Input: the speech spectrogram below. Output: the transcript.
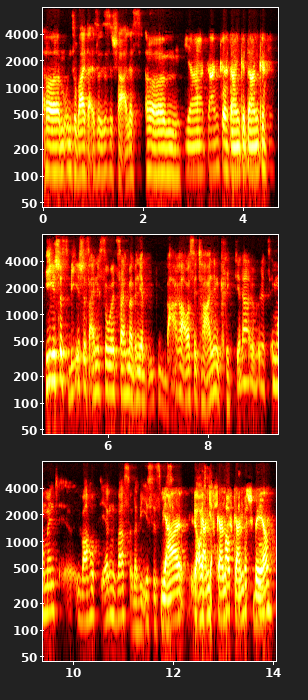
ähm, und so weiter. Also das ist ja alles. Ähm, ja, danke, danke, danke. Wie ist es, wie ist es eigentlich so, jetzt sag ich mal, wenn ihr Ware aus Italien, kriegt ihr da jetzt im Moment äh, überhaupt irgendwas? Oder wie ist es? Ja, ganz, ganz, ganz schwer.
